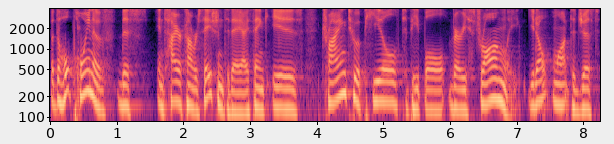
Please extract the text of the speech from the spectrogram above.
But the whole point of this entire conversation today, I think, is trying to appeal to people very strongly. You don't want to just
